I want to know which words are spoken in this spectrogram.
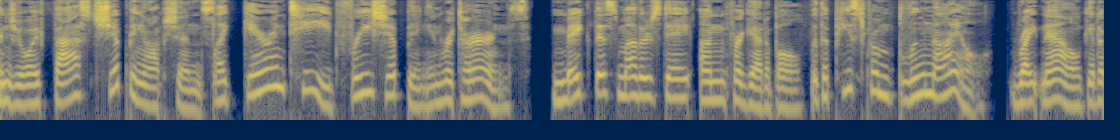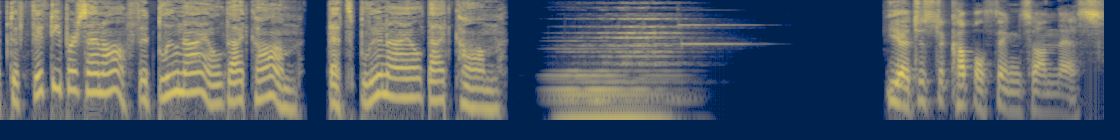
Enjoy fast shipping options like guaranteed free shipping and returns. Make this Mother's Day unforgettable with a piece from Blue Nile. Right now, get up to 50% off at BlueNile.com. That's BlueNile.com. Yeah, just a couple things on this.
